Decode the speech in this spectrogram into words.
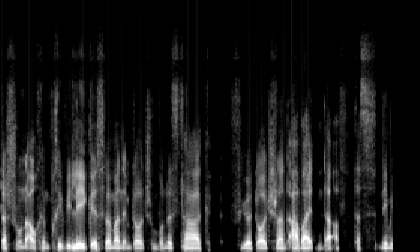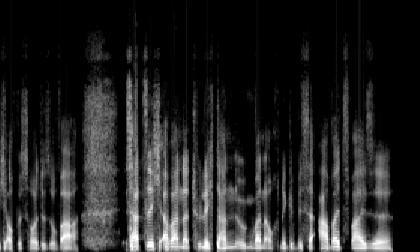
das schon auch ein Privileg ist, wenn man im Deutschen Bundestag für Deutschland arbeiten darf. Das nehme ich auch bis heute so wahr. Es hat sich aber natürlich dann irgendwann auch eine gewisse Arbeitsweise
